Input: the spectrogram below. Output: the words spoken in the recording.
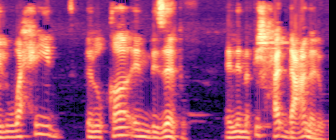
الوحيد القائم بذاته اللي مفيش حد عمله.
